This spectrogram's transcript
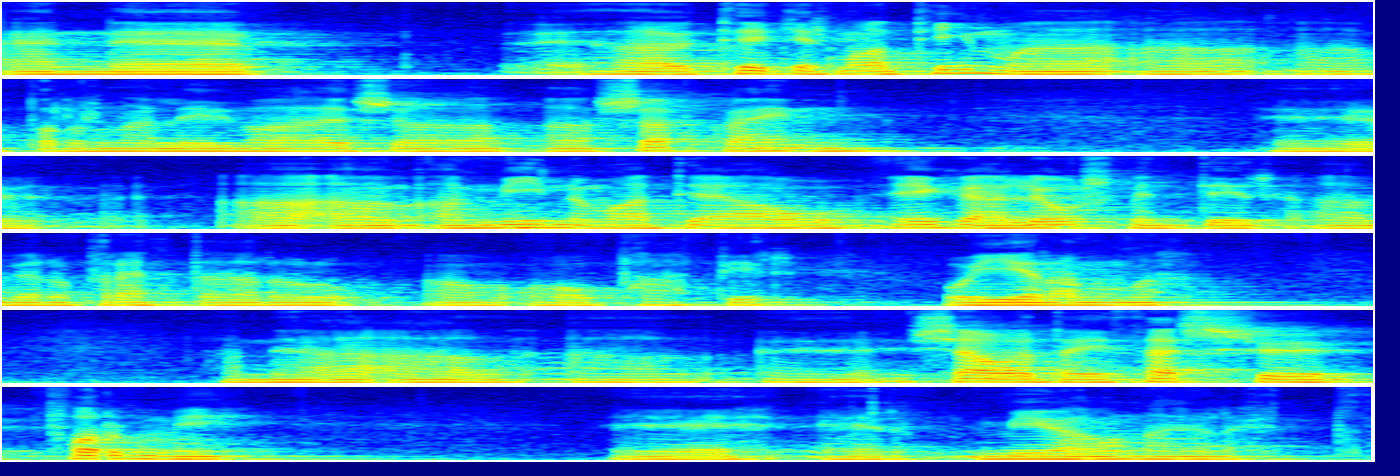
En það hefur tekið smá tíma að bara svona lifa þessu að sökka inn uh, að mínum að ég á eiga ljósmyndir að vera prentaðar á, á, á papír og í ramma. Þannig að, að, að uh, sjá þetta í þessu formi uh, er mjög ánægulegt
